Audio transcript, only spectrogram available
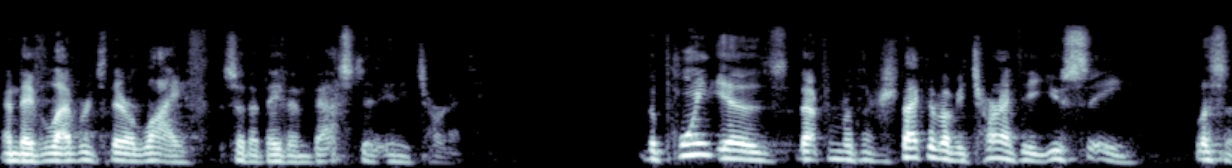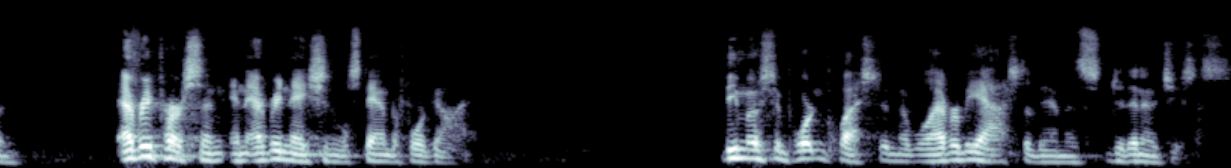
and they've leveraged their life so that they've invested in eternity. The point is that from the perspective of eternity, you see, listen, Every person in every nation will stand before God. The most important question that will ever be asked of them is do they know Jesus?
